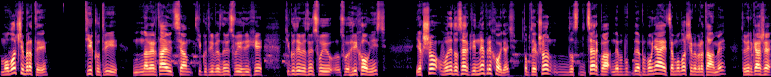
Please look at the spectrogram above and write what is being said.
молодші брати, ті, котрі навертаються, ті, котрі визнають свої гріхи, ті, котрі визнають свою, свою гріховність, якщо вони до церкви не приходять, тобто, якщо церква не поповняється молодшими братами, то він каже:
